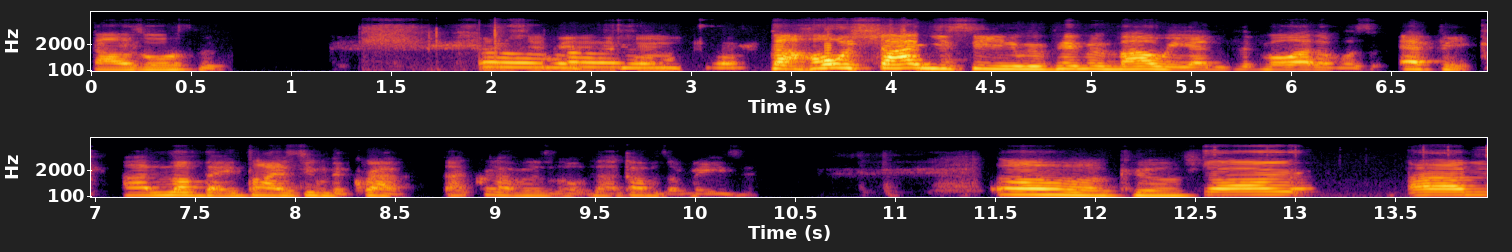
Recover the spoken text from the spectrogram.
That was awesome. That scene made me cry. That whole shiny scene with him and Maui and Moana was epic. I love that entire scene with the crab. That crab was that crab was amazing. Oh gosh. So, um,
